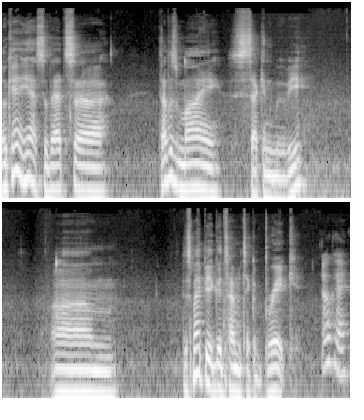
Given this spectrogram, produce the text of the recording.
Okay, yeah. So that's uh, that was my second movie. Um, this might be a good time to take a break okay.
